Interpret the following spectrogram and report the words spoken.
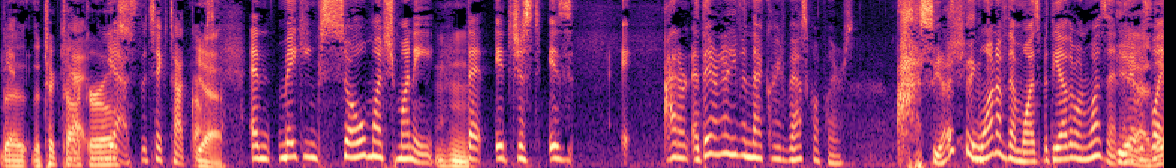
the the TikTok Yeah, girls. Yes, the TikTok girls. Yeah. And making so much money Mhm. that it just is. I don't. They're not even that great of basketball players. Ah, see, I think One of them was, but the other one wasn't. and yeah, it was like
